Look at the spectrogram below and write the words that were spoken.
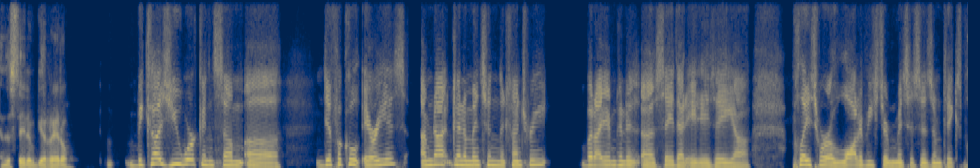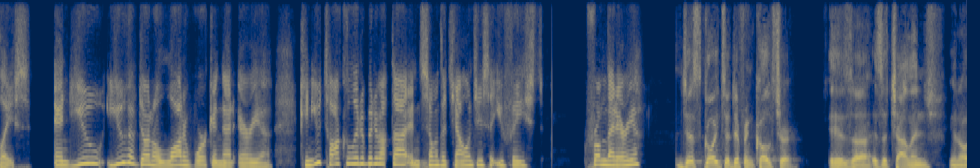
in the state of guerrero. Because you work in some uh, difficult areas I'm not going to mention the country, but I am going to uh, say that it is a uh, place where a lot of Eastern mysticism takes place. and you you have done a lot of work in that area. Can you talk a little bit about that and some of the challenges that you faced from that area? Just going to a different culture is uh, is a challenge. You know,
